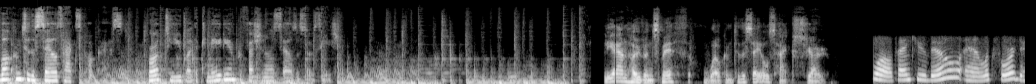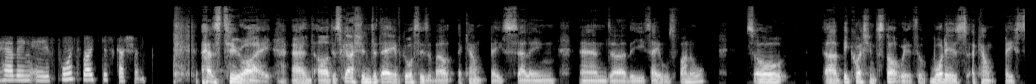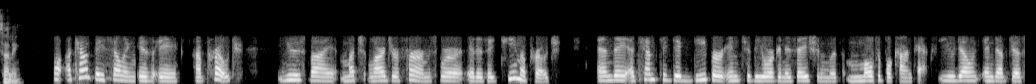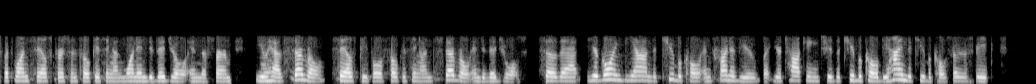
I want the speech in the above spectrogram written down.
Welcome to the Sales Hacks Podcast, brought to you by the Canadian Professional Sales Association. Leanne Hoagland Smith, welcome to the Sales Hacks Show. Well, thank you, Bill, and look forward to having a forthright discussion. As do I. And our discussion today, of course, is about account based selling and uh, the sales funnel. So, uh, big question to start with what is account based selling? Well, account based selling is a approach used by much larger firms where it is a team approach and they attempt to dig deeper into the organization with multiple contacts. You don't end up just with one salesperson focusing on one individual in the firm. You have several salespeople focusing on several individuals so that you're going beyond the cubicle in front of you, but you're talking to the cubicle behind the cubicle, so to speak,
